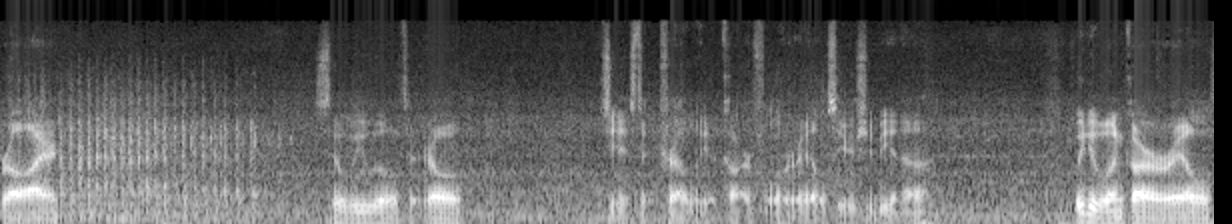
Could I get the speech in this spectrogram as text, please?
raw iron. So we will throw just probably a car full of rails here should be enough. If we do one car of rails.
